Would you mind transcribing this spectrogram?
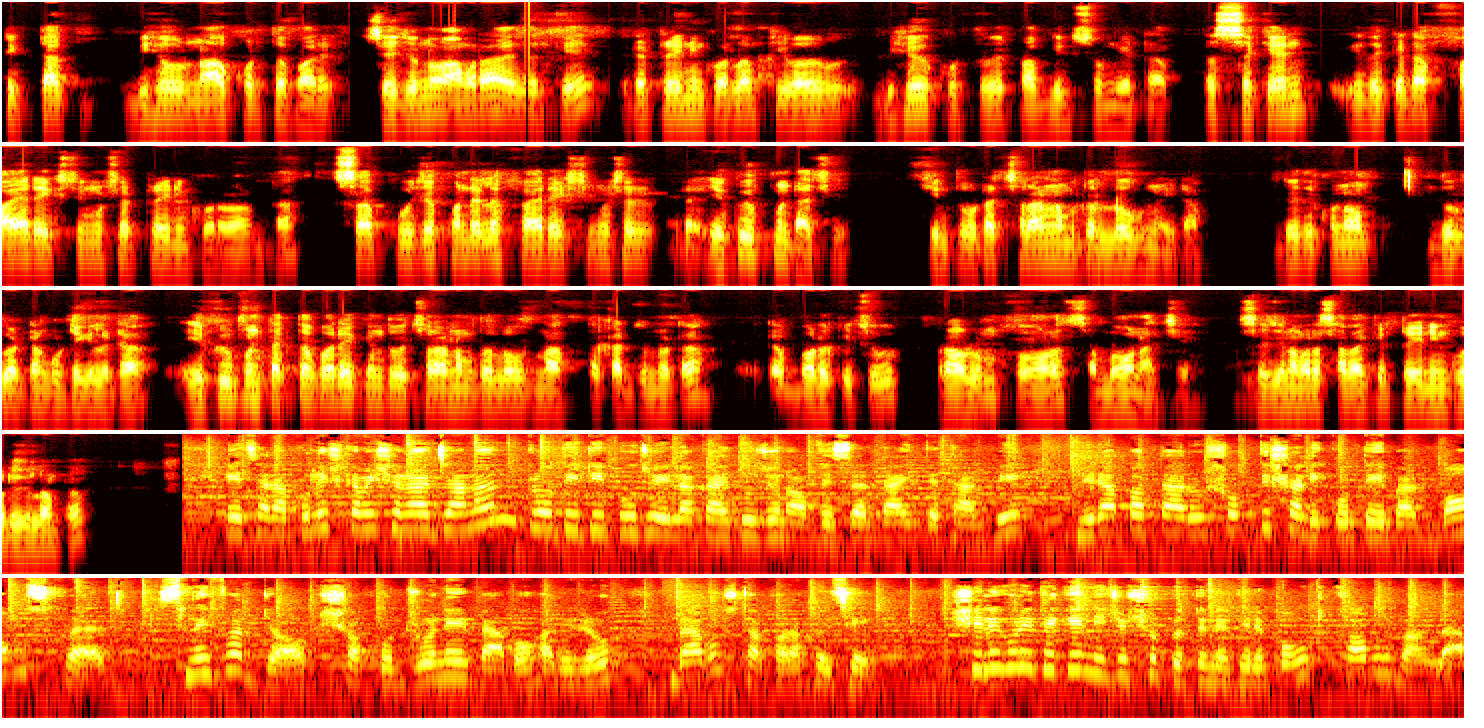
ঠিকঠাক বিহেভ নাও করতে পারে। সেই জন্য আমরা এদেরকে এটা ট্রেনিং করলাম কীভাবে বিহেভ করতে হবে পাবলিক সঙ্গে এটা। সেকেন্ড এদেরকে এটা ফায়ার এক্সটিংগুইশার ট্রেনিং করলাম আমরা সব পূজা প্যান্ডেলে ফায়ার এক্সটিংগুইশার ইকুইপমেন্ট আছে, কিন্তু ওটা চালানোর মতো লোক নেই এটা। যদি কোনো দুর্ঘটনা ঘটে গেলে এটা ইকুইপমেন্ট থাকতে পারে, কিন্তু চালানোর মতো লোক না থাকার জন্য এটা এটা বড় কিছু প্রবলেম হওয়ার সম্ভাবনা আছে। সেই জন্য আমরা সবাইকে ট্রেনিং করে দিলাম এছাড়া পুলিশ কমিশনার জানান, প্রতিটি পুজো এলাকায় দুজন অফিসার দায়িত্বে থাকবে। নিরাপত্তা আরও শক্তিশালী করতে এবার বম্ব স্কোয়াড, স্নিফার ডগ সহ ড্রোনের ব্যবহারেরও ব্যবস্থা করা হয়েছে। শিলিগুড়ি থেকে নিজস্ব প্রতিনিধি রিপোর্ট, খবর বাংলা।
